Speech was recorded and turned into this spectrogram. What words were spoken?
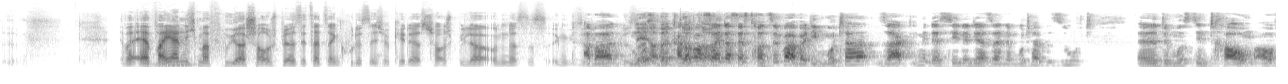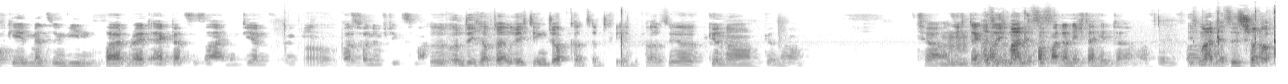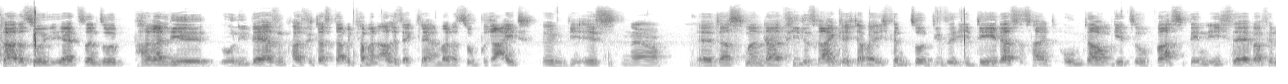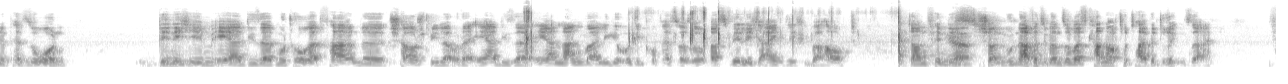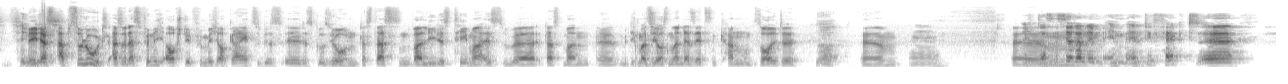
Aber er war ja Mhm. nicht mal früher Schauspieler. Das ist jetzt halt sein cooles Ich, okay, der ist Schauspieler und das ist irgendwie so. Aber, coole Nee, aber kann doch, aber auch sein, dass er es trotzdem war, weil die Mutter sagt ihm in der Szene, der seine Mutter besucht, äh, du musst den Traum aufgeben, jetzt irgendwie ein Third-Rate-Actor zu sein und dir irgendwie Ah, okay. was Vernünftiges machen. Und dich auf deinen richtigen Job konzentrieren, quasi, ja. Genau, genau. Tja, also Mhm. ich denke Also mal, ich es kommt ist- man da nicht dahinter, auf jeden Fall. Ich meine, es ist schon auch klar, dass so jetzt dann so Paralleluniversen quasi, das, damit kann man alles erklären, weil das so breit irgendwie ist, ja. äh, dass man da vieles reinkriegt. Aber ich finde so diese Idee, dass es halt um darum geht, so was bin ich selber für eine Person? Bin ich eben eher dieser Motorradfahrende Schauspieler oder eher dieser eher langweilige Uniprofessor? So, was will ich eigentlich überhaupt? Dann finde ich Ja. es schon gut nachvollziehbar. Und sowas kann auch total bedrückend sein. Nee, das ich. absolut. Also das finde ich auch, steht für mich auch gar nicht zur Dis äh, Diskussion, dass das ein valides Thema ist, über das man, äh, mit dem man sich auseinandersetzen kann und sollte. Ja. Ähm, Mhm. ähm, Das ist ja dann im, im Endeffekt, äh,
